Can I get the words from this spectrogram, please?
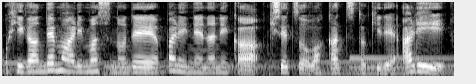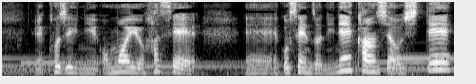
お彼岸でもありますのでやっぱりね何か季節を分かつ時であり個人に思いを馳せえー、ご先祖にね感謝をして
